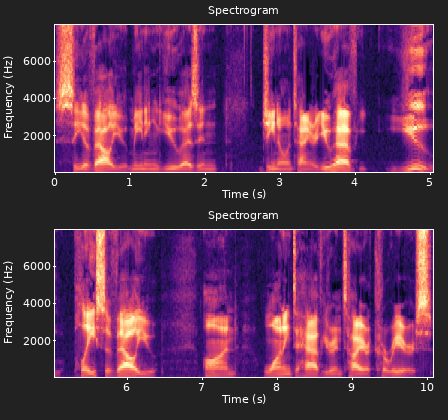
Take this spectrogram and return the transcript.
see a value, meaning you as in Gino and Tanger. You have, you place a value on wanting to have your entire careers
